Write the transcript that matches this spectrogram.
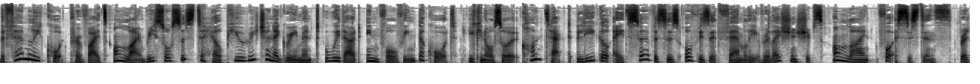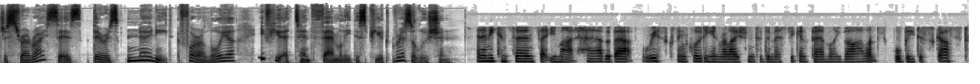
The Family Court provides online resources to help you reach an agreement without involving the court. You can also contact legal aid services or visit Family Relationships online for assistance. Registrar Rice says there is no need for a lawyer if you attend family dispute resolution. And any concerns that you might have about risks, including in relation to domestic and family violence, will be discussed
